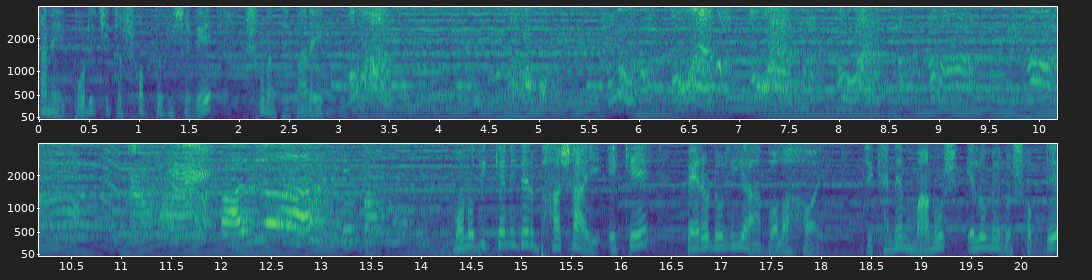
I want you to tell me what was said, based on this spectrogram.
কানে পরিচিত শব্দ হিসেবে শোনাতে পারে। মনোবিজ্ঞানীদের ভাষায় একে প্যারোডোলিয়া বলা হয়। যেখানে মানুষ এলোমেলো শব্দে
